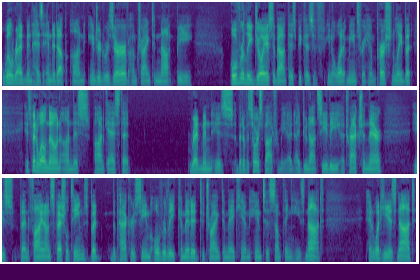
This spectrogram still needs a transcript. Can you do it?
Will Redmond has ended up on injured reserve. I'm trying to not be overly joyous about this because of you know what it means for him personally, but it's been well known on this podcast that Redmond is a bit of a sore spot for me. I, I, do not see the attraction there. He's been fine on special teams, but the Packers seem overly committed to trying to make him into something he's not. And what he is not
